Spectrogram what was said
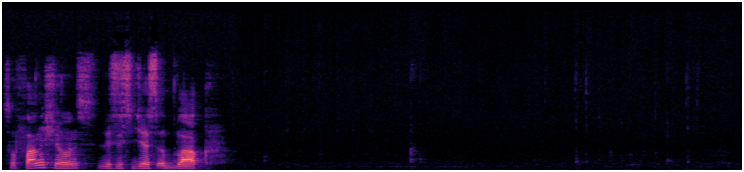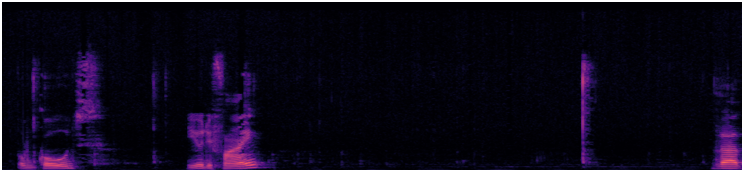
So functions, this is just a block of codes you define that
